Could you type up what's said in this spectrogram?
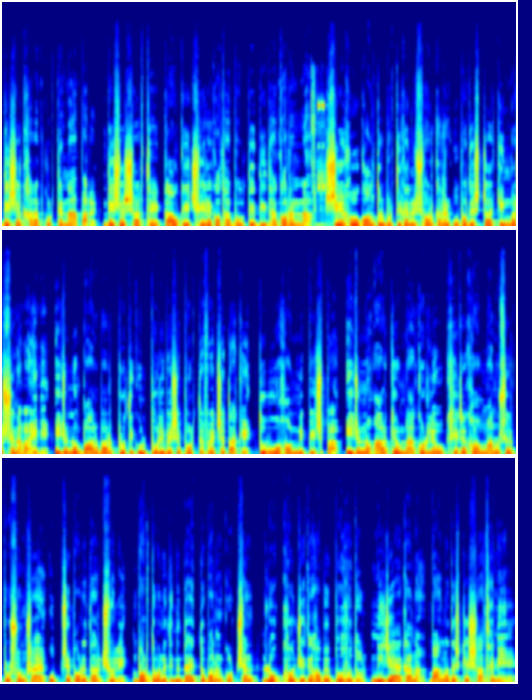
দেশের খারাপ করতে না পারে। দেশের স্বার্থে কাউকে ছেড়ে কথা বলতে দ্বিধা করেন না। সে হোক অন্তর্বর্তীকালীন সরকারের উপদেষ্টা কিংবা সেনাবাহিনী। এজন্য বারবার প্রতিকূল পরিবেশে পড়তে হয়েছে তাকে। তবুও হননি পিছপা। এজন্য আর কেউ না করলেও খেটে খাওয়া মানুষের প্রশংসায় উপচে পড়ে তার ঝুলে। বর্তমানে তিনি দায়িত্ব পালন করছেন, লক্ষ্য যেতে হবে বহুদূর। নিজে একা না, বাংলাদেশকে সাথে নিয়ে।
